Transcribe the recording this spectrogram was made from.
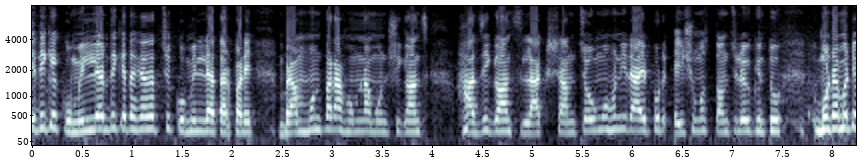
এদিকে কুমিল্লার দিকে দেখা যাচ্ছে, কুমিল্লা, তারপরে ব্রাহ্মণপাড়া, হোমনা, মুন্সীগঞ্জ, হাজিগঞ্জ, লাকসাম, চৌমোহনী, রায়পুর, এই সমস্ত অঞ্চলেও কিন্তু মোটামুটি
